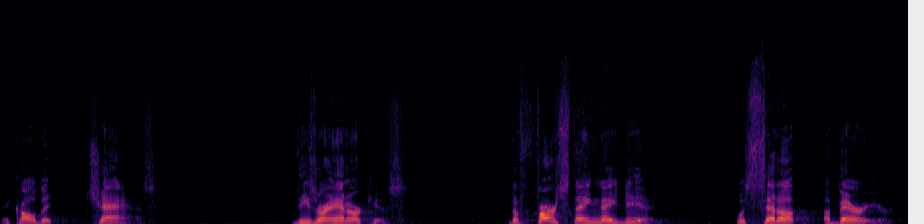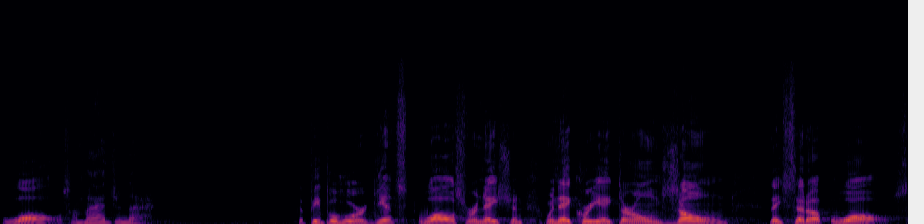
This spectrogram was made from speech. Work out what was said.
They called it Chaz. These are anarchists. The first thing they did was set up a barrier, walls. Imagine that. The people who are against walls for a nation, when they create their own zone, they set up walls.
